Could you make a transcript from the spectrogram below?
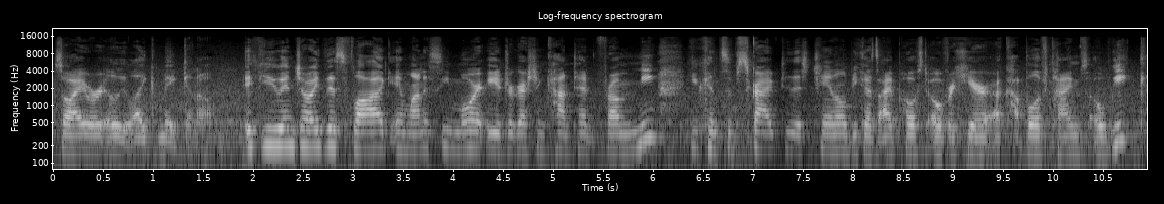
So I really like making them. If you enjoyed this vlog and want to see more age regression content from me, you can subscribe to this channel because I post over here a couple of times a week.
